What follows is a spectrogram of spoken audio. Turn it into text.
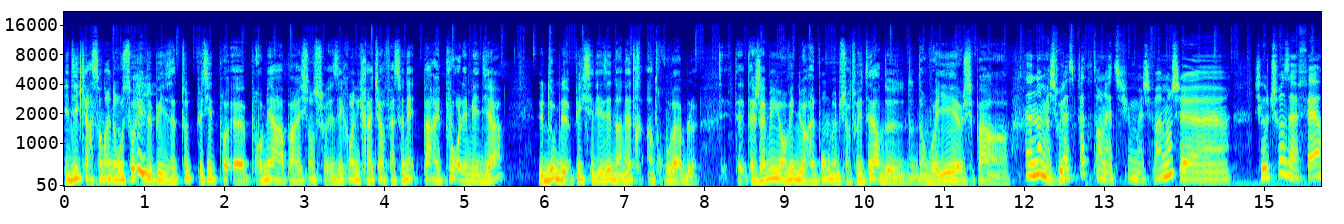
il dit car Sandrine Rousseau est depuis sa toute petite pre- euh, première apparition sur les écrans une créature façonnée par et pour les médias, le double pixelisé d'un être introuvable. T'as- jamais eu envie de lui répondre, même sur Twitter, de- de- d'envoyer, euh, je sais pas, un... Ah non, Un mais je tweet. passe pas de temps là-dessus. Moi, vraiment, j'ai autre chose à faire.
